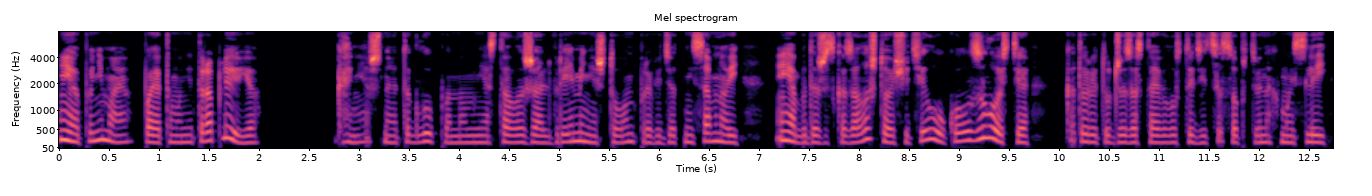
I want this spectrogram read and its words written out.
Я понимаю, поэтому не тороплю ее. Конечно, это глупо, но мне стало жаль времени, что он проведет не со мной. Я бы даже сказала, что ощутила укол злости, который тут же заставил устыдиться собственных мыслей.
